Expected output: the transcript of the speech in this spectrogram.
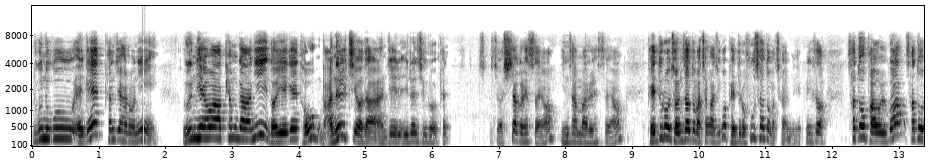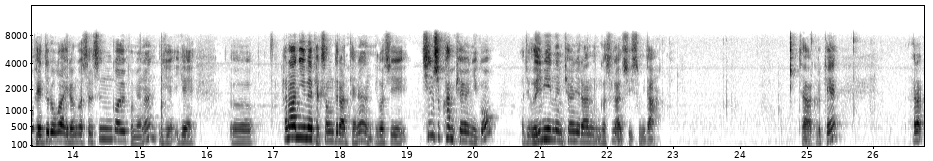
누구누구에게 편지하노니 은혜와 평강이 너희에게 더욱 많을지어다 이제 이런 식으로 편- 저 시작을 했어요. 인사말을 했어요. 베드로 전서도 마찬가지고 베드로 후서도 마찬가지예요. 그래서 사도 바울과 사도 베드로가 이런 것을 쓴 걸 보면은 이게 이게 어, 하나님의 백성들한테는 이것이 친숙한 표현이고 아주 의미 있는 표현이라는 것을 알 수 있습니다. 자, 그렇게 하나,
